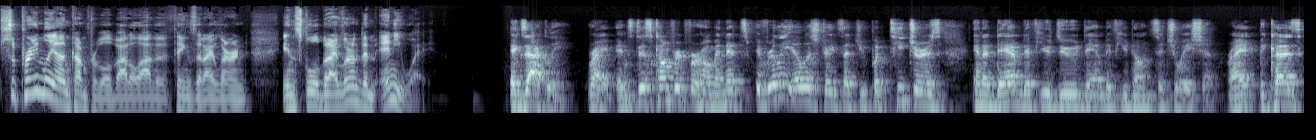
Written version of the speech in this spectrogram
supremely uncomfortable about a lot of the things that I learned in school, but I learned them anyway. Exactly. Right. It's discomfort for whom. And it's, it really illustrates that you put teachers in a damned if you do, damned if you don't situation, right? Because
